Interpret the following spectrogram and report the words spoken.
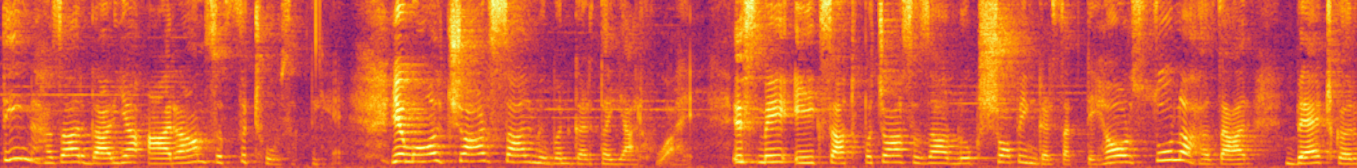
3000 गाड़ियाँ आराम से फिट हो सकती हैं। यह मॉल चार साल में बनकर तैयार हुआ है। इसमें एक साथ पचास हज़ार लोग शॉपिंग कर सकते हैं और सोलह हज़ार बैठकर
